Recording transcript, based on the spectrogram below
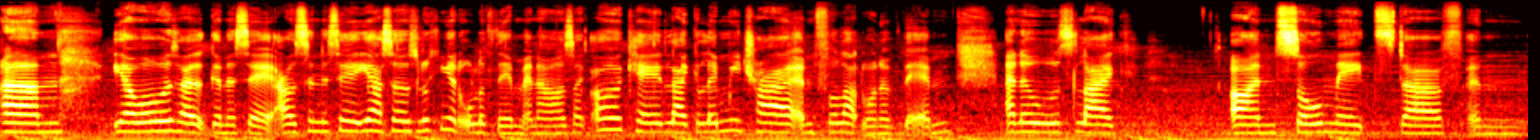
um, yeah, what was I gonna say? I was gonna say, yeah, so I was looking at all of them and I was like, oh, okay, like let me try and fill out one of them. And it was like on soulmate stuff and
